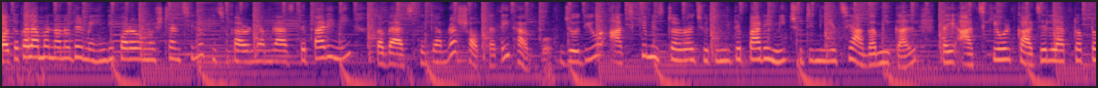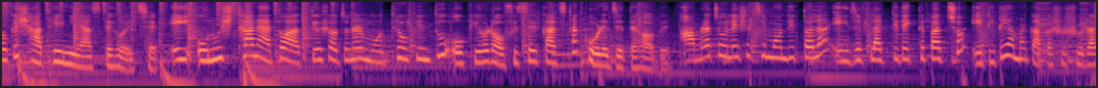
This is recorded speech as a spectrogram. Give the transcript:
গতকাল আমার ননদের মেহেন্দি পড়ার অনুষ্ঠান ছিল, কিছু কারণে আমরা আসতে পারিনি, তবে আজ থেকে আমরা সবটাতেই থাকব। যদিও আজকে মিস্টার রয় ছুটি নিতে পারেনি, ছুটি নিয়েছে আগামীকাল, তাই আজকে ওর কাজের ল্যাপটপটা ওকে সাথেই নিয়ে আসতে হয়েছে। এই অনুষ্ঠান এত আত্মীয় স্বজনের মধ্যেও কিন্তু ওকে ওর অফিসের কাজটা করে যেতে হবে। আমরা চলে এসেছি মন্দিরতলা, এই যে ফ্ল্যাটটি দেখতে পাচ্ছ, এটিতেই আমার কাকা শ্বশুররা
